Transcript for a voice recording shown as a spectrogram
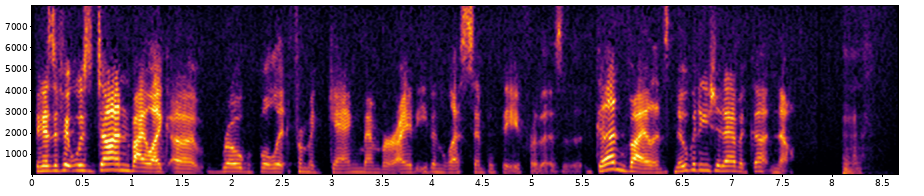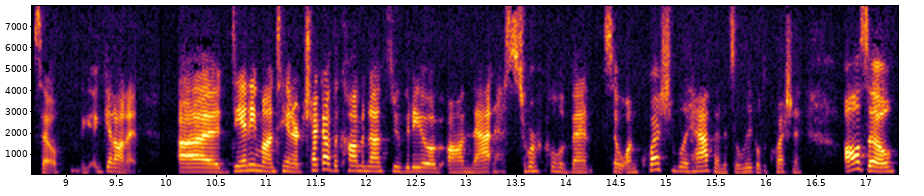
Because if it was done by like a rogue bullet from a gang member, I have even less sympathy for this. Gun violence. Nobody should have a gun. No. Hmm. So get on it. Uh, Danny Montana, check out the Commandant's new video on that historical event. So unquestionably happened. It's illegal to question. Also,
